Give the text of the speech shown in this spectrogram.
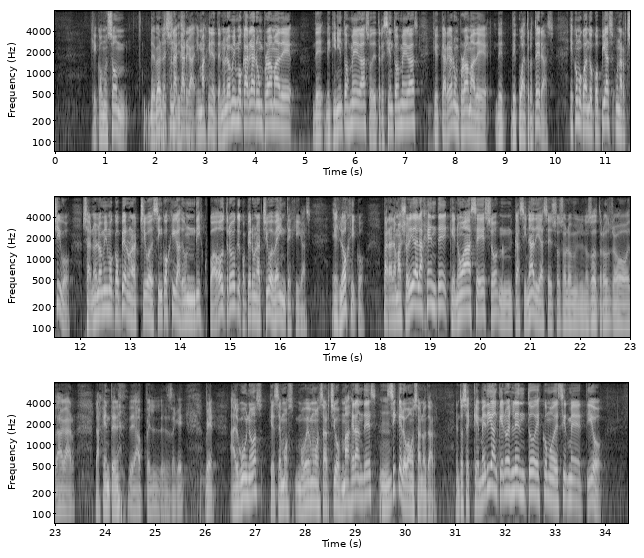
que como son... De no es una carga, imagínate, no es lo mismo cargar un programa de, de, de 500 megas o de 300 megas que cargar un programa de, de, de 4 teras. Es como cuando copias un archivo. O sea, no es lo mismo copiar un archivo de 5 gigas de un disco a otro que copiar un archivo de 20 gigas. Es lógico. Para la mayoría de la gente que no hace eso, casi nadie hace eso, solo nosotros, yo, Dagar, la gente de Apple, no sé qué. Bien, algunos que hacemos, movemos archivos más grandes, sí que lo vamos a notar. Entonces, que me digan que no es lento es como decirme, tío,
